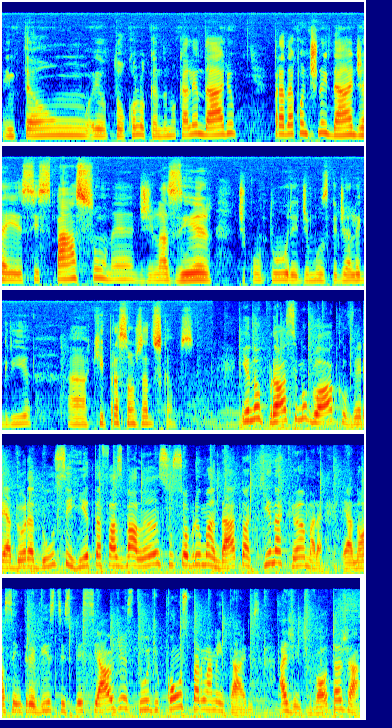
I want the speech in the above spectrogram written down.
Então, eu estou colocando no calendário para dar continuidade a esse espaço né, de lazer, de cultura, de música, de alegria aqui para São José dos Campos. E no próximo bloco, vereadora Dulce Rita faz balanço sobre o mandato aqui na Câmara. É a nossa entrevista especial de estúdio com os parlamentares. A gente volta já.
